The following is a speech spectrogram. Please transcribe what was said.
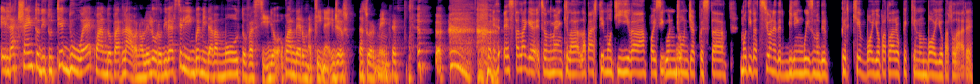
E l'accento di tutti e due quando parlavano le loro diverse lingue mi dava molto fastidio quando ero una teenager naturalmente. e, e, sta là che secondo me anche la, la, parte emotiva poi si congiunge a questa motivazione del bilinguismo, del perché voglio parlare o perché non voglio parlare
